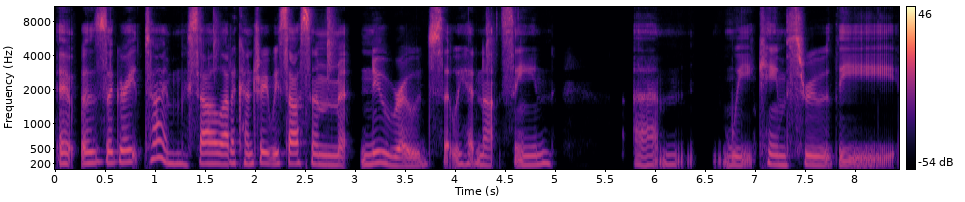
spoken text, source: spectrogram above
It was a great time. We saw a lot of country. We saw some new roads that we had not seen. Um, we came through the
